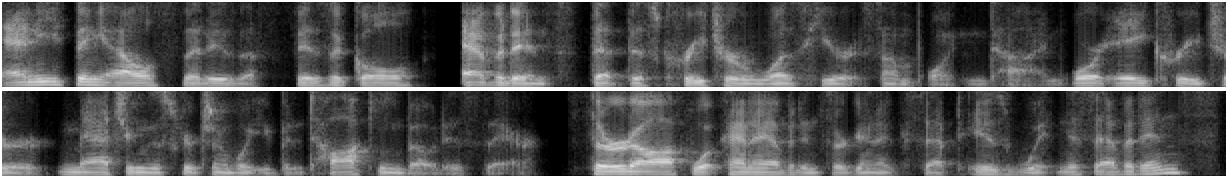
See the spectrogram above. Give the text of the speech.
anything else that is a physical evidence that this creature was here at some point in time, or a creature matching the description of what you've been talking about is there. Third off, what kind of evidence they're going to accept is witness evidence,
